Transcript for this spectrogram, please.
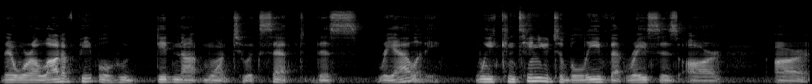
There were a lot of people who did not want to accept this reality. We continue to believe that races are are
